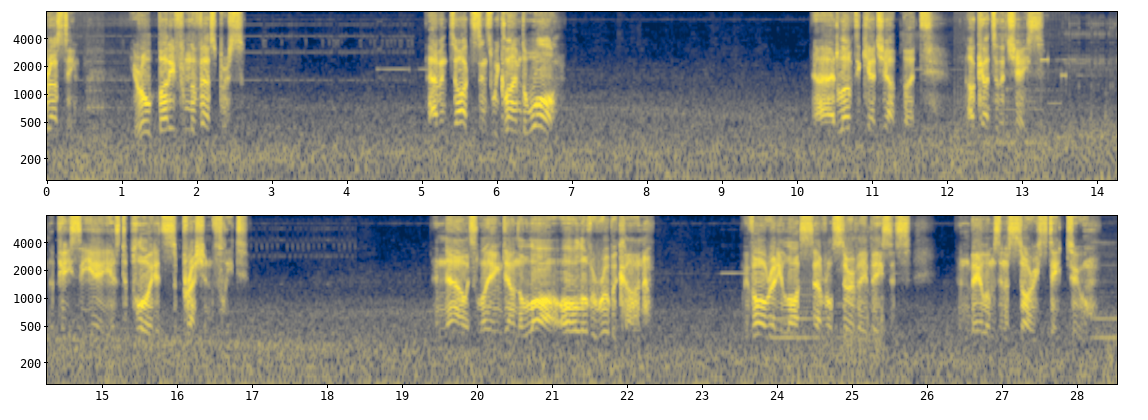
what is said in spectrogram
Rusty. Your old buddy from the Vespers. Haven't talked since we climbed the wall. I'd love to catch up, but I'll cut to the chase. The PCA has deployed its suppression fleet. And now it's laying down the law all over Rubicon. We've already lost several survey bases, and Balam's in a sorry state too.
